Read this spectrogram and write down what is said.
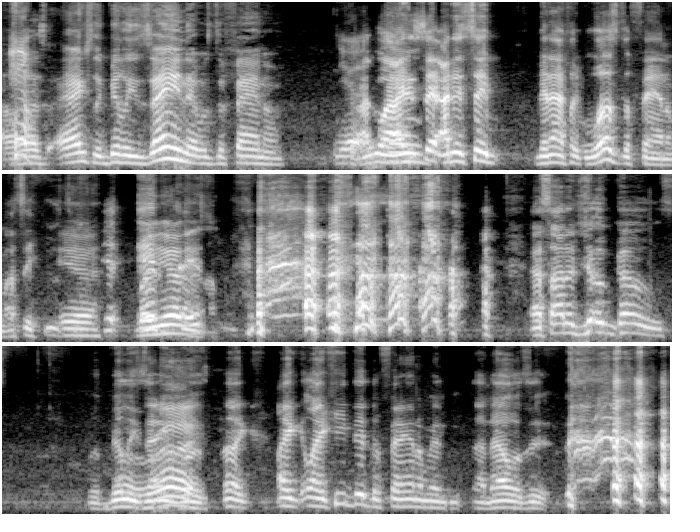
Uh, Phantom. Oh, that's actually Billy Zane that was the Phantom. Yeah. I, well, I didn't say I didn't say Ben Affleck was the Phantom. I said he was Yeah. the shit But yeah, that's- Phantom. That's how the joke goes. But Billy Zane Alright. was like, like, like he did the Phantom, and, and that was it.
